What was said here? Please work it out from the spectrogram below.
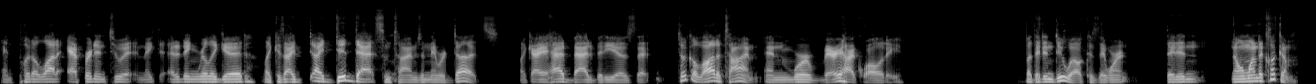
and put a lot of effort into it and make the editing really good. Like, cause I, I did that sometimes and they were duds. Like I had bad videos that took a lot of time and were very high quality, but they didn't do well because they weren't, they didn't, no one wanted to click them.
